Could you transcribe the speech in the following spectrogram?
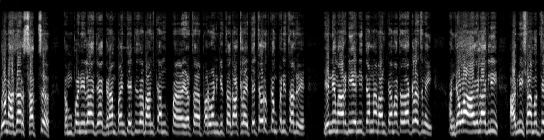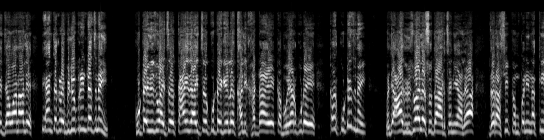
दोन हजार सातचं कंपनीला ज्या ग्रामपंचायतीचं बांधकाम याचा परवानगीचा दाखला आहे त्याच्यावरच कंपनी चालू आहे. एन एम आर डी एनी त्यांना बांधकामाचा दाखलाच नाही. आणि जेव्हा आग लागली अग्निशामकचे जवान आले ते यांच्याकडे ब्ल्यू प्रिंटच नाही. कुठे विजवायचं काय जायचं कुठे गेलं खाली खड्डा आहे का भुयार कुठे आहे? का कुठेच नाही. म्हणजे आग विजवायला सुद्धा अडचणी आल्या. जर अशी कंपनी नक्की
